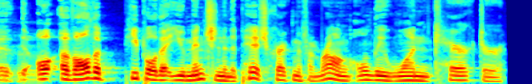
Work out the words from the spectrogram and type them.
uh, the- all- of all the people that you mentioned in the pitch, correct me if I'm wrong. Only one character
